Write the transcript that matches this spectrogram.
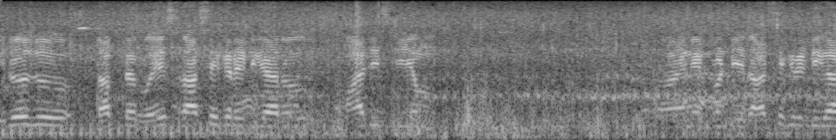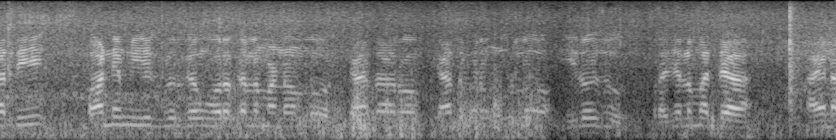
ఈరోజు డాక్టర్ వైఎస్ రాజశేఖర రెడ్డి గారు మాజీ సీఎం అయినటువంటి రాజశేఖర రెడ్డి గారిది పాండ్యం నియోజకవర్గం ఊరకల్ల మండలంలో ఖ్యాతారో ఖ్యాతపురం ఊరిలో ఈరోజు ప్రజల మధ్య ఆయన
